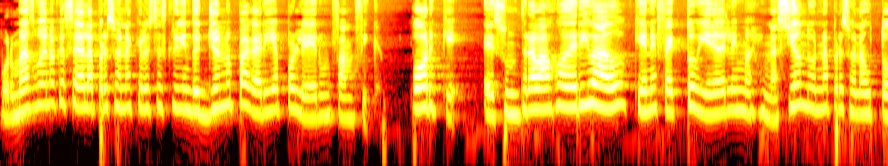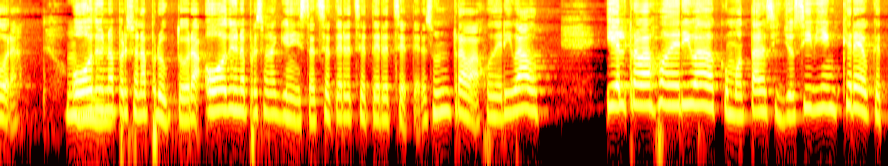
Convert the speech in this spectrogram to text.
por más bueno que sea la persona que lo está escribiendo, yo no pagaría por leer un fanfic. Porque es un trabajo derivado que en efecto viene de la imaginación de una persona autora. o de una persona productora, o de una persona guionista, etcétera, etcétera, etcétera. Es un trabajo derivado. Y el trabajo derivado como tal, si yo sí bien creo que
